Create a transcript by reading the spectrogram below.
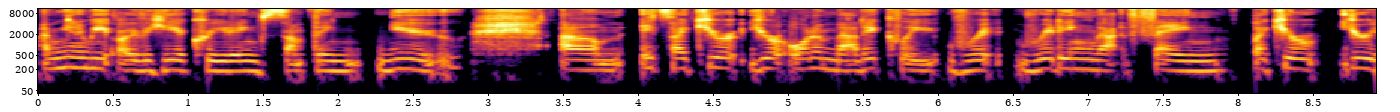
I'm going to be over here creating something new. Um, it's like you're you're automatically rid- ridding that thing, like you're you're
